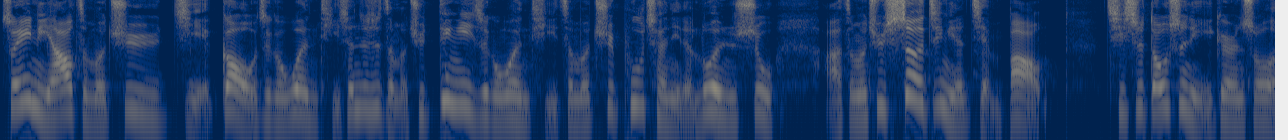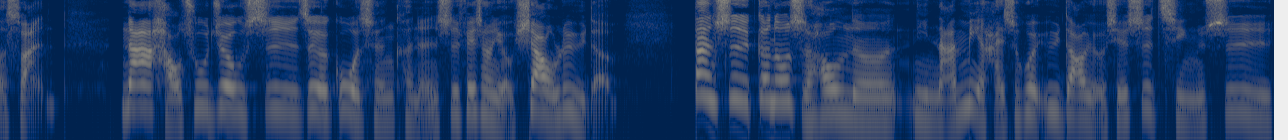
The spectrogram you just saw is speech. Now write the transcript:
所以你要怎么去解构这个问题，甚至是怎么去定义这个问题，怎么去铺陈你的论述啊，怎么去设计你的简报，其实都是你一个人说了算。那好处就是这个过程可能是非常有效率的。但是更多时候呢，你难免还是会遇到有些事情是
